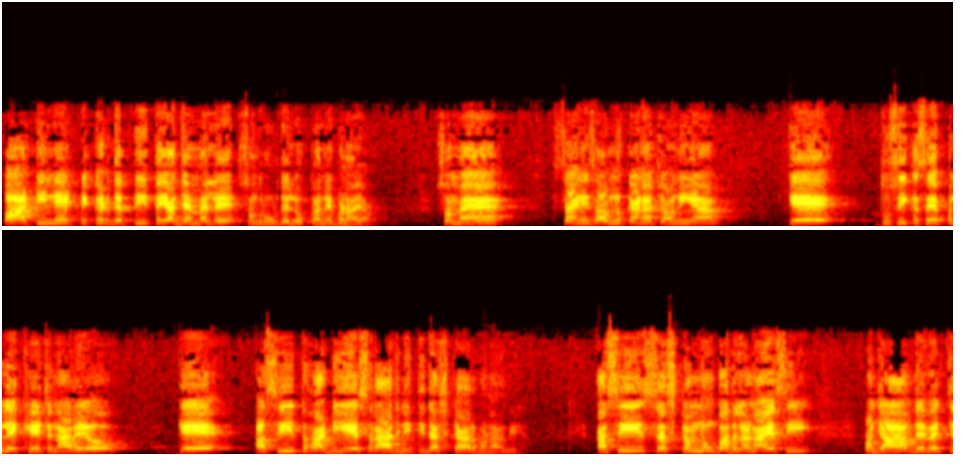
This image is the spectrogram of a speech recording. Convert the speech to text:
ਪਾਰਟੀ ਨੇ ਟਿਕਟ ਦਿੱਤੀ ਤੇ ਅੱਜ ਐਮਐਲਏ ਸੰਗਰੂਰ ਦੇ ਲੋਕਾਂ ਨੇ ਬਣਾਇਆ। ਸੋ ਮੈਂ ਸੈਣੀ ਸਾਹਿਬ ਨੂੰ ਕਹਿਣਾ ਚਾਹੁੰਦੀ ਆ ਕਿ ਤੁਸੀਂ ਕਿਸੇ ਭੁਲੇਖੇ 'ਚ ਨਾ ਰਹੋ ਕਿ ਅਸੀਂ ਤੁਹਾਡੀ ਇਸ ਰਾਜਨੀਤੀ ਦਾ ਸ਼ਿਕਾਰ ਬਣਾਂਗੇ। ਅਸੀਂ ਸਿਸਟਮ ਨੂੰ ਬਦਲਣ ਆਏ ਸੀ। ਪੰਜਾਬ ਦੇ ਵਿੱਚ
